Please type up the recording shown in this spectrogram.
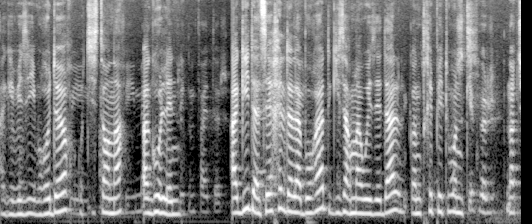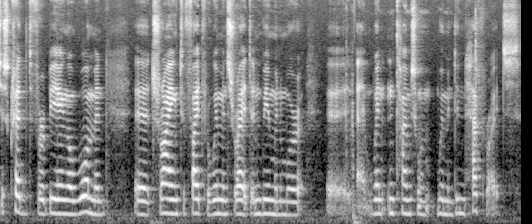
hag e veze i breder o tistana hag o len. Hagid a zerc'hel da labourad giz ar maouezedal gant trepetou an ti. give her not just credit for being a woman uh, trying to fight for women's rights and women were uh, when in times when women didn't have rights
